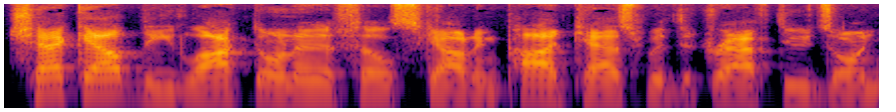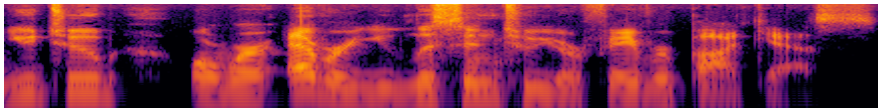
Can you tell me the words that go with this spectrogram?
Check out the Locked On NFL Scouting podcast with the draft dudes on YouTube or wherever you listen to your favorite podcasts.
